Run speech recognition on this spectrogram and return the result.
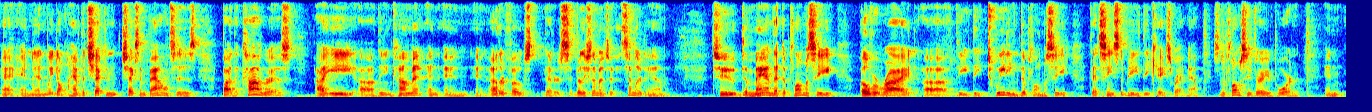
and, and then we don't have the check and checks and balances by the Congress, i.e., uh, the incumbent and, and, and other folks that are very similar to, similar to him, to demand that diplomacy override uh, the, the tweeting diplomacy that seems to be the case right now. So diplomacy is very important, and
